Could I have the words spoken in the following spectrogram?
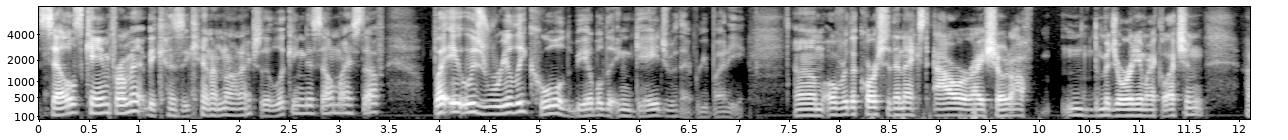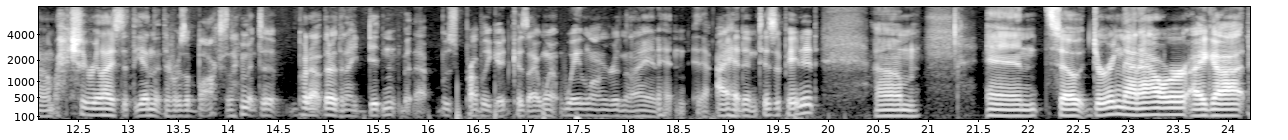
sales came from it because again i'm not actually looking to sell my stuff but it was really cool to be able to engage with everybody Um, over the course of the next hour, I showed off the majority of my collection. Um, I actually realized at the end that there was a box that I meant to put out there that I didn't, but that was probably good because I went way longer than I had, I had anticipated. Um, and so during that hour, I got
